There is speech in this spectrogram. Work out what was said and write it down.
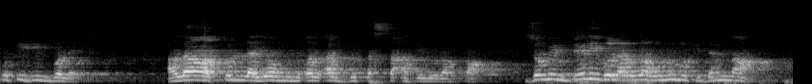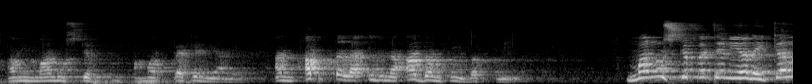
প্রতিদিন বলে আল্লাহ কুল্লা ইয়াউমিন ওয়াল আরদু রাব্বা। জমিন ডেলি বলে আল্লাহ অনুমতি দেন না। আমি মানুষকে আমার পেটে নিয়ে আনি। আমি আবতালা ইবনা আদম বাতনি। মানুষকে পেটে নিয়ে নেই কেন?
